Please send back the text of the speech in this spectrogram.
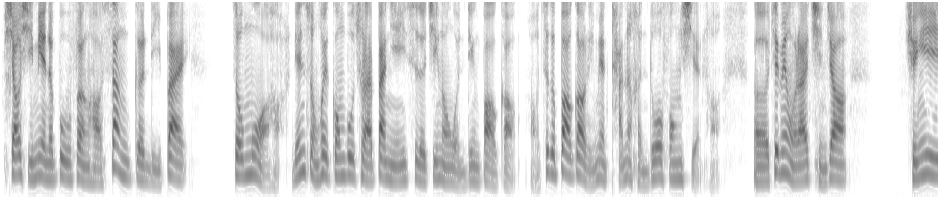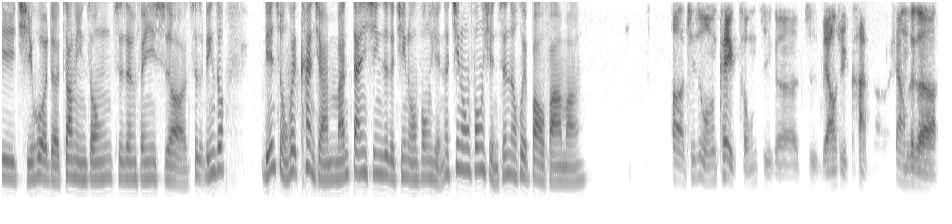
消息面的部分，哈，上个礼拜周末，哈，联总会公布出来半年一次的金融稳定报告，好，这个报告里面谈了很多风险，哈，呃，这边我来请教群益期货的张林忠资深分析师啊，这个林忠，联总会看起来蛮担心这个金融风险，那金融风险真的会爆发吗？呃，其实我们可以从几个指标去看啊，像这个。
